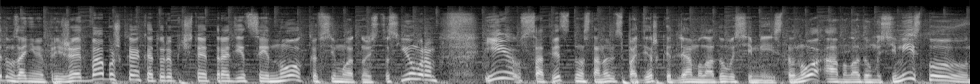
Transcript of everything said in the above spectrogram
Следом за ними приезжает бабушка, которая почитает традиции, но ко всему относится с юмором и, соответственно, становится поддержкой для молодого семейства. Ну, а молодому семейству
